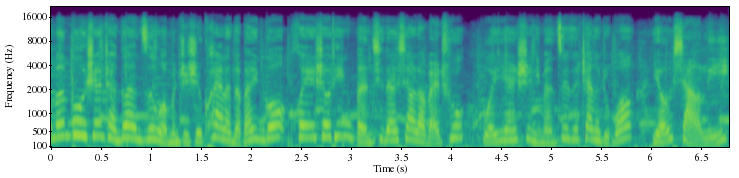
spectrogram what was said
我们不生产段子，我们只是快乐的搬运工。欢迎收听本期的笑料百出，我依然是你们最最赞的主播有小黎。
